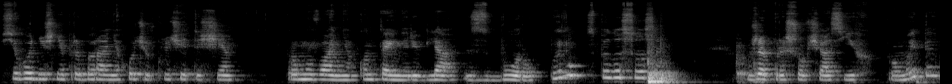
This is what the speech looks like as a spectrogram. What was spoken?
В сьогоднішнє прибирання хочу включити ще промивання контейнерів для збору пилу з пилососом. Вже прийшов час їх промити,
